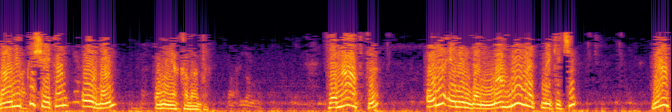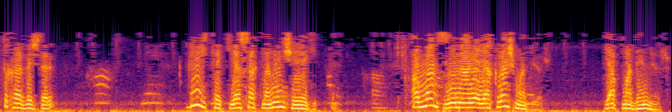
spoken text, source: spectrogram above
Lanetli şeytan oradan onu yakaladı. Ve ne yaptı? Onu elinden mahrum etmek için ne yaptı kardeşlerim? Bir tek yasaklanan şeye gitti. Allah zinaya yaklaşma diyor. Yapma demiyor.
